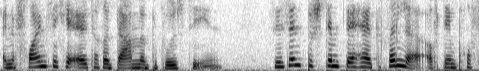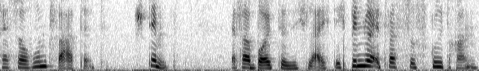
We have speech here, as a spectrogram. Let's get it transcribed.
Eine freundliche ältere Dame begrüßte ihn. Sie sind bestimmt der Herr Grille, auf den Professor Hund wartet. Stimmt. Er verbeugte sich leicht. Ich bin nur etwas zu früh dran.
